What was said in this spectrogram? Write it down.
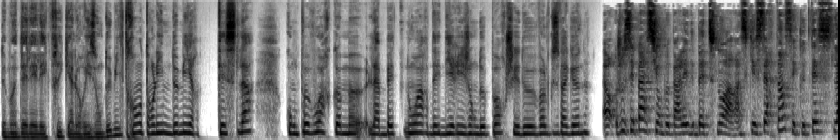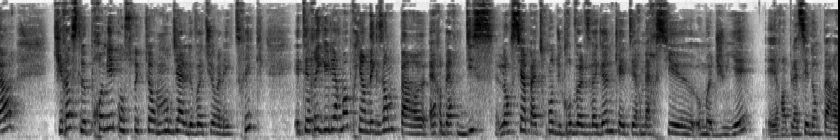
de modèles électriques à l'horizon 2030 en ligne de mire Tesla, qu'on peut voir comme euh, la bête noire des dirigeants de Porsche et de Volkswagen Alors, je ne sais pas si on peut parler de bête noire. Hein. Ce qui est certain, c'est que Tesla, qui reste le premier constructeur mondial de voitures électriques, était régulièrement pris en exemple par euh, Herbert Diss, l'ancien patron du groupe Volkswagen qui a été remercié euh, au mois de juillet et remplacé donc par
